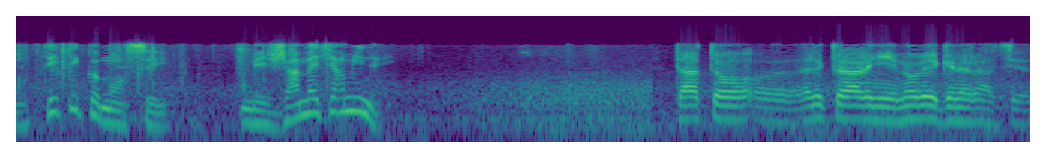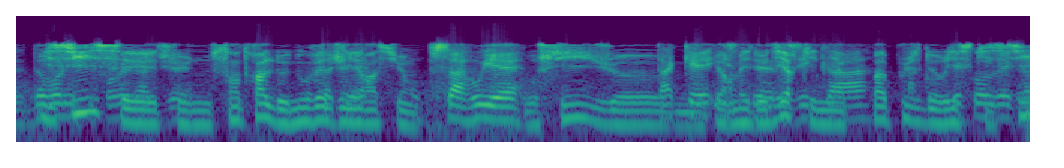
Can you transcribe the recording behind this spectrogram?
ont été commencés, mais jamais terminés. Ici, c'est une centrale de nouvelle génération. Aussi, je me permets de dire qu'il n'y a pas plus de risques ici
